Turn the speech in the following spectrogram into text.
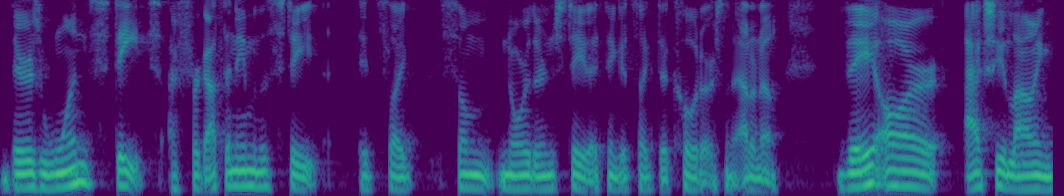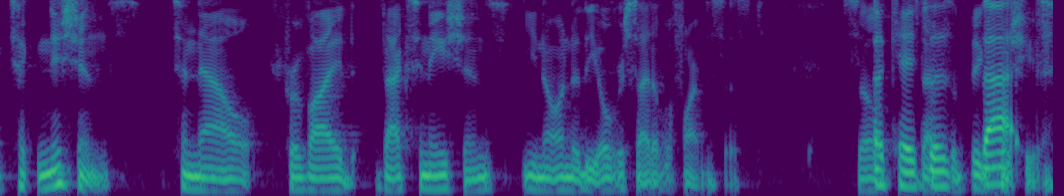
there's one state I forgot the name of the state. It's like some northern state. I think it's like Dakota or something. I don't know. They are actually allowing technicians to now provide vaccinations, you know, under the oversight of a pharmacist. So Okay, so that's a big that push here.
